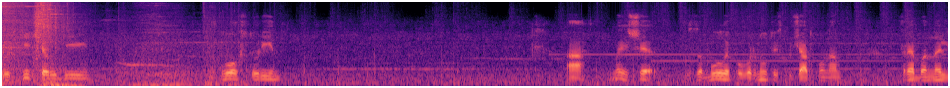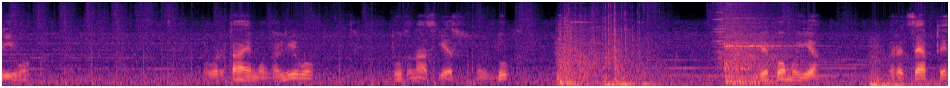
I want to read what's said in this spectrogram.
прості чародії двох сторін. А, ми ще забули повернути спочатку нам треба наліво. Повертаємо наліво. Тут у нас є сундук, в якому є рецепти.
